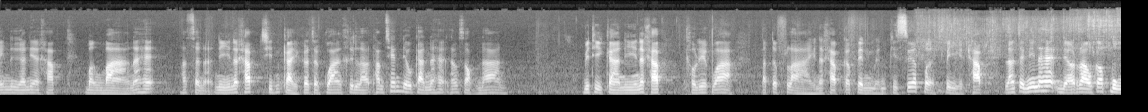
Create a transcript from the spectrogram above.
ด์เนื้อเนี่ยครับบางๆนะฮะลักษณะนี้นะครับชิ้นไก่ก็จะกว้างขึ้นแล้วทำเช่นเดียวกันนะฮะทั้งสองด้าน วิธีการนี้นะครับเขาเรียกว่า บัตเตอร์ฟลายนะครับก็เป็นเหมือนผีเสื้อเปิดปีกครับ หลังจากนี้นะฮะเดี๋ยวเราก็ปรุง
